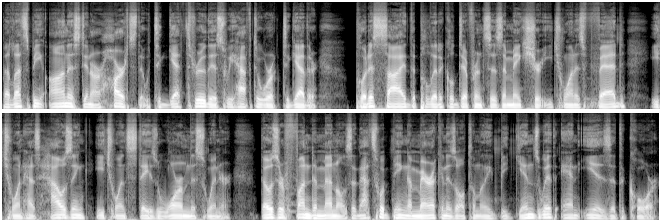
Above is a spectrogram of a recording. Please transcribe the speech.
But let's be honest in our hearts that to get through this, we have to work together. Put aside the political differences and make sure each one is fed, each one has housing, each one stays warm this winter. Those are fundamentals, and that's what being American is ultimately begins with and is at the core.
